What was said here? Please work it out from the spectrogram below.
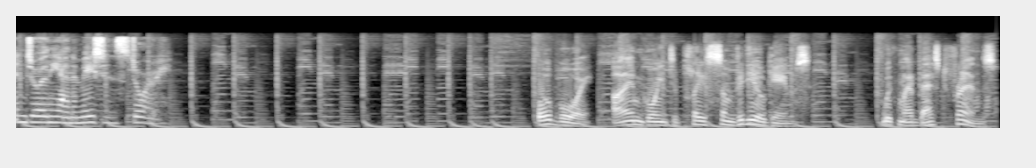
enjoy the animation story. Oh boy, I am going to play some video games. With my best friends,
